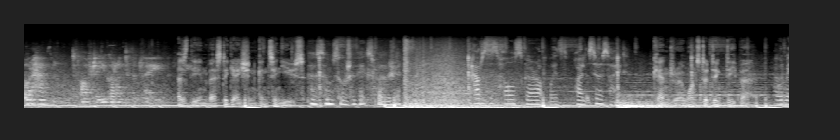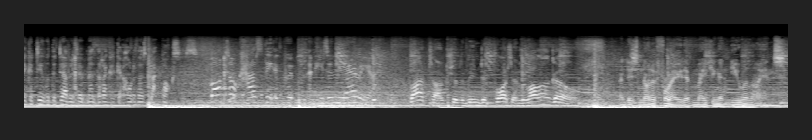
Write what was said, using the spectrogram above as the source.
What happened after you got onto the plane? As the investigation continues, There's some sort of explosion. How does this whole square up with pilot suicide? Kendra wants to dig deeper. I would make a deal with the devil if it meant that I could get hold of those black boxes. Bartok has the equipment and he's in the area. Bartok should have been deported long ago. and is not afraid of making a new alliance.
